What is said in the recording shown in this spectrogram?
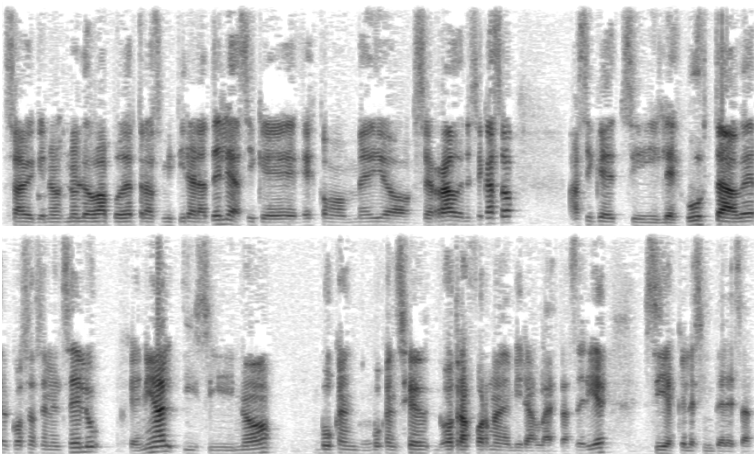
sabe que no, no, lo va a poder transmitir a la tele, así que es como medio cerrado en ese caso. Así que si les gusta ver cosas en el celu, genial. Y si no, busquen, busquen otra forma de mirarla esta serie, si es que les interesa.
